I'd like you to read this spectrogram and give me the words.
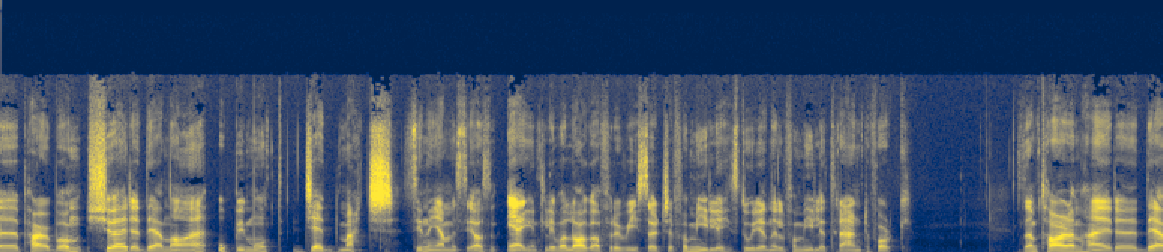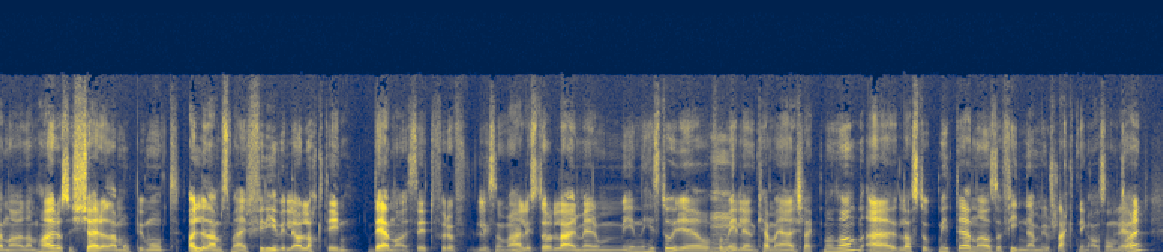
eh, Parabon kjører DNA-et opp imot Jedmatch sine hjemmesider, som egentlig var laga for å researche familiehistorien eller familietrærne til folk. Så de tar de her eh, DNA-et de har, og så kjører de opp imot alle dem som her frivillig har lagt inn DNA-et sitt for å liksom Jeg har lyst til å lære mer om min historie og familien, hvem jeg er i slekt med og sånn. Jeg laster opp mitt DNA, og så finner de jo slektninger og sånn. Ja. sant?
